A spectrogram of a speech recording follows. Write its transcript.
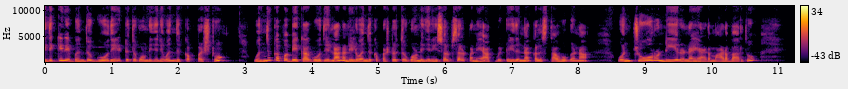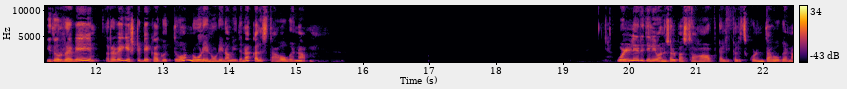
ಇದಕ್ಕೇ ಬಂದು ಗೋಧಿ ಹಿಟ್ಟು ತೊಗೊಂಡಿದ್ದೀನಿ ಒಂದು ಕಪ್ಪಷ್ಟು. ಒಂದು ಕಪ್ ಬೇಕಾಗುವುದಿಲ್ಲ ನಾನಿಲ್ಲಿ ಒಂದು ಕಪ್ಪಷ್ಟು ತೊಗೊಂಡಿದ್ದೀನಿ. ಸ್ವಲ್ಪ ಸ್ವಲ್ಪನೇ ಹಾಕ್ಬಿಟ್ಟು ಇದನ್ನು ಕಲಿಸ್ತಾ ಹೋಗೋಣ. ಒಂಚೂರು ನೀರನ್ನು ಆ್ಯಡ್ ಮಾಡಬಾರ್ದು. ಇದು ರವೆ, ರವೆಗೆ ಎಷ್ಟು ಬೇಕಾಗುತ್ತೋ ನೋಡಿ ನೋಡಿ ನಾವು ಇದನ್ನು ಕಲಿಸ್ತಾ ಹೋಗೋಣ. ಒಳ್ಳೆ ರೀತಿಯಲ್ಲಿ ಒಂದು ಸ್ವಲ್ಪ ಸಾಫ್ಟಲ್ಲಿ ಕಲಿಸ್ಕೊಳ್ತಾ ಹೋಗೋಣ.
